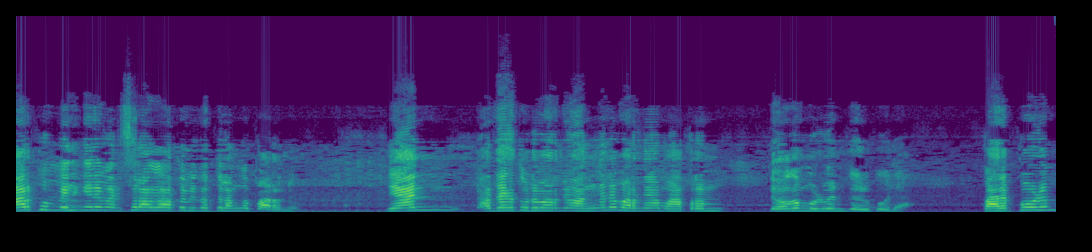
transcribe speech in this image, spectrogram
ആർക്കും വലിങ്ങനെ മനസ്സിലാകാത്ത വിധത്തിൽ അങ്ങ് പറഞ്ഞു. ഞാൻ അദ്ദേഹത്തോട് പറഞ്ഞു അങ്ങനെ പറഞ്ഞാൽ മാത്രം ലോകം മുഴുവൻ കേൾക്കൂല. പലപ്പോഴും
